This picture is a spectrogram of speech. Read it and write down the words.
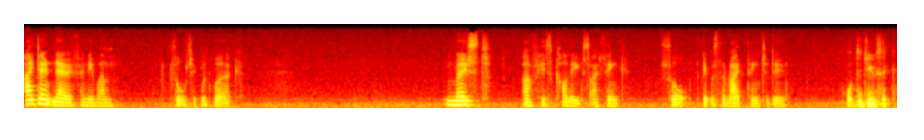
I don't know if anyone thought it would work. Most of his colleagues, I think, thought it was the right thing to do. What did you think?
